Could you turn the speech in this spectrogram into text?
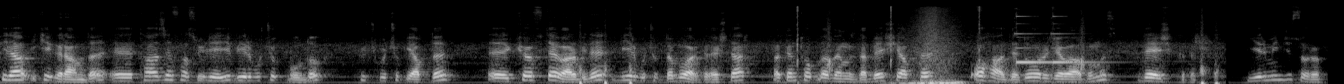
Pilav 2 gramdı. E, taze fasulyeyi 1.5 bulduk. 3.5 yaptı. E, köfte var bir de. 1.5 da bu arkadaşlar. Bakın topladığımızda 5 yaptı. O halde doğru cevabımız D şıkkıdır. 20. soru.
